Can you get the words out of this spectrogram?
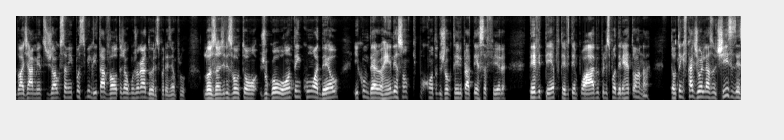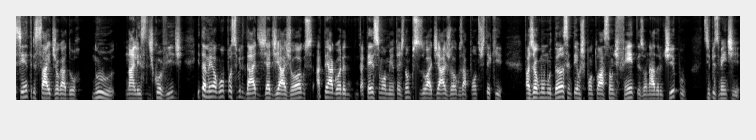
do, adiamento de jogos também possibilita a volta de alguns jogadores. Por exemplo, Los Angeles voltou, jogou ontem com o Odell e com o Daryl Henderson, que por conta do jogo ter ido para terça-feira, teve tempo, teve tempo hábil para eles poderem retornar. Então tem que ficar de olho nas notícias, esse entre e sai de jogador no, na lista de Covid e também alguma possibilidade de adiar jogos. Até agora, até esse momento, a gente não precisou adiar jogos a ponto de ter que fazer alguma mudança em termos de pontuação de fentes ou nada do tipo. Simplesmente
